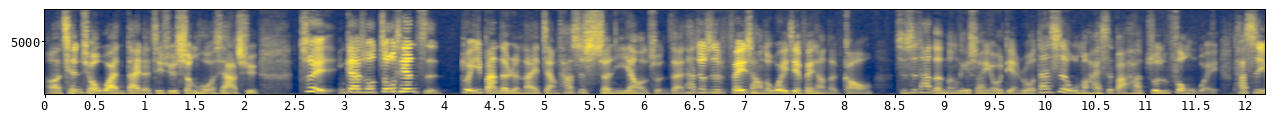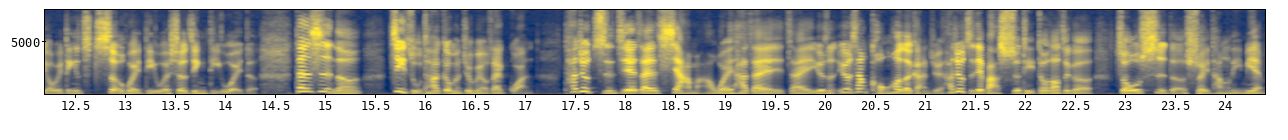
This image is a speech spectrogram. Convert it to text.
呃千秋万代的继续生活下去。所以应该说，周天子对一般的人来讲，他是神一样的存在，他就是非常的位阶非常的高。只是他的能力虽然有点弱，但是我们还是把他尊奉为他是有一定社会地位、社经地位的。但是呢，祭祖他根本就没有在管，他就直接在下马威，他在在有种有点像恐吓的感觉，他就直接把尸体丢到这个周氏的水塘里面，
